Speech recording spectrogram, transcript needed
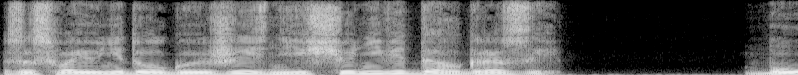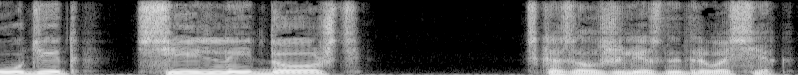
за свою недолгую жизнь еще не видал грозы. «Будет сильный дождь», — сказал железный дровосек.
